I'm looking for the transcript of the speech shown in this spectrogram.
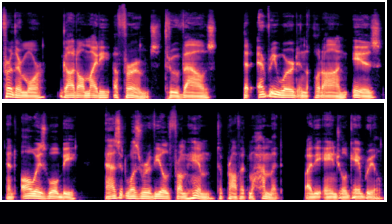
Furthermore, God Almighty affirms through vows that every word in the Quran is and always will be as it was revealed from him to Prophet Muhammad by the angel Gabriel.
